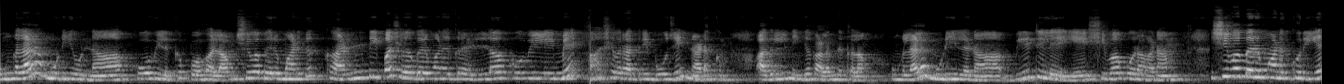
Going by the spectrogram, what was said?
உங்களால் முடியும்னா கோவிலுக்கு போகலாம். சிவபெருமானுக்கு கண்டிப்பாக சிவபெருமான் இருக்கிற எல்லா கோவில்லையுமே சிவராத்திரி பூஜை நடக்கும். அதில் நீங்கள் கலந்துக்கலாம். உங்களால் முடியலனா வீட்டிலேயே சிவபுராணம் சிவபெருமானுக்குரிய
